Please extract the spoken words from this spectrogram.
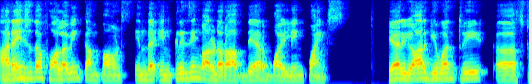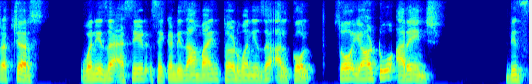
arrange the following compounds in the increasing order of their boiling points. Here you are given three uh, structures. One is the acid, second is amine, third one is the alcohol. So you have to arrange these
